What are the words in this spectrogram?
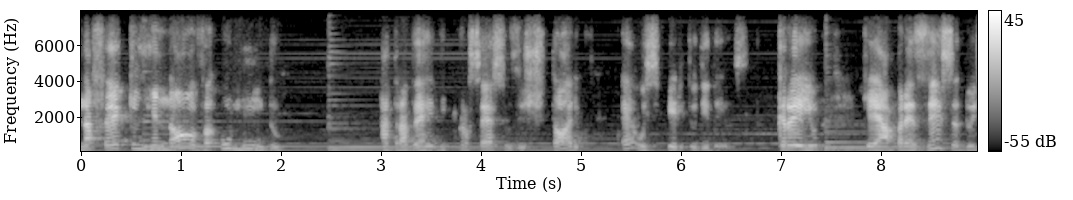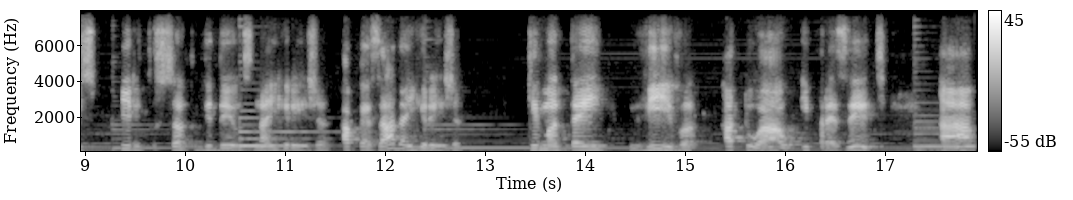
na fé, quem renova o mundo através de processos históricos é o Espírito de Deus. Creio que a presença do Espírito Santo de Deus na igreja, apesar da igreja, que mantém viva, atual e presente a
